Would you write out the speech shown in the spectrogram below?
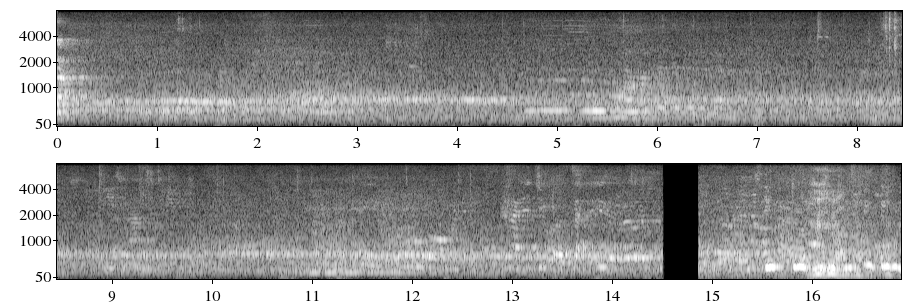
呵呵呵。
